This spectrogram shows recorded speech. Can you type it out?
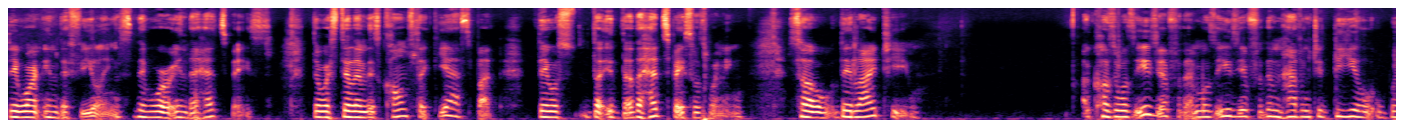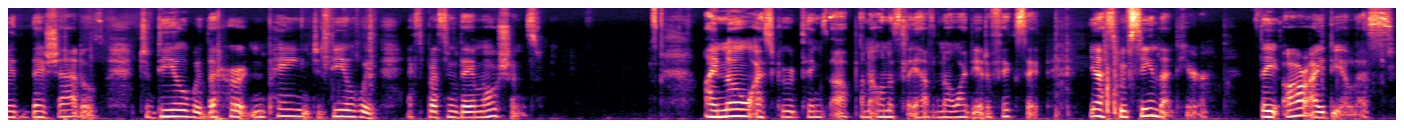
They weren't in their feelings. They were in their headspace. They were still in this conflict, yes, but they was the, the, the headspace was winning. So they lied to you uh, because it was easier for them. It was easier for them having to deal with their shadows, to deal with the hurt and pain, to deal with expressing their emotions. I know I screwed things up and honestly, I have no idea to fix it. Yes, we've seen that here. They are idealists.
